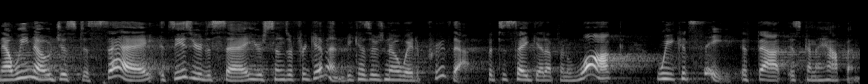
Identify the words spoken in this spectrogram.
Now we know just to say, it's easier to say, Your sins are forgiven, because there's no way to prove that. But to say, Get up and walk, we could see if that is going to happen.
